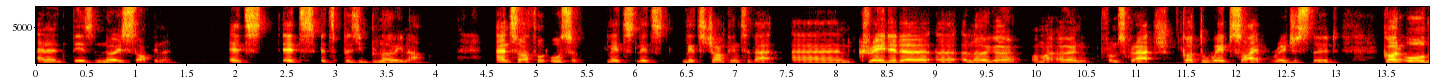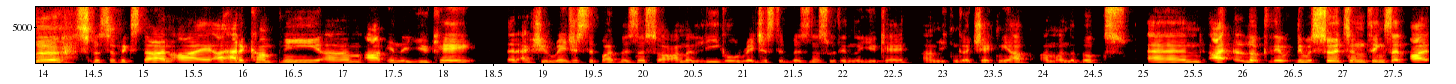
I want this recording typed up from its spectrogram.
And it, there's no stopping it. It's it's it's busy blowing up. And so I thought, awesome. Let's let's let's jump into that and created a, a, a logo on my own from scratch. Got the website registered, got all the specifics done. I, I had a company um, out in the UK that actually registered my business. So I'm a legal registered business within the UK. Um, you can go check me up. I'm on the books. And I look, there, there were certain things that I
